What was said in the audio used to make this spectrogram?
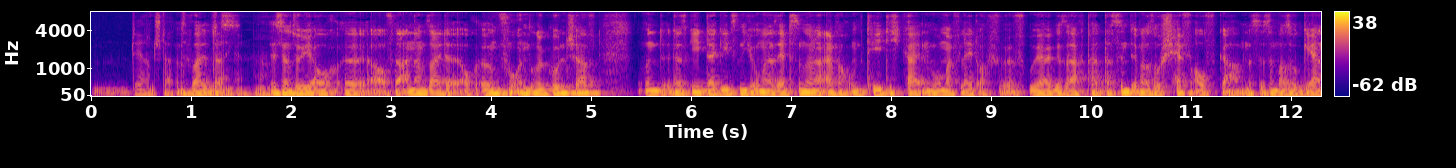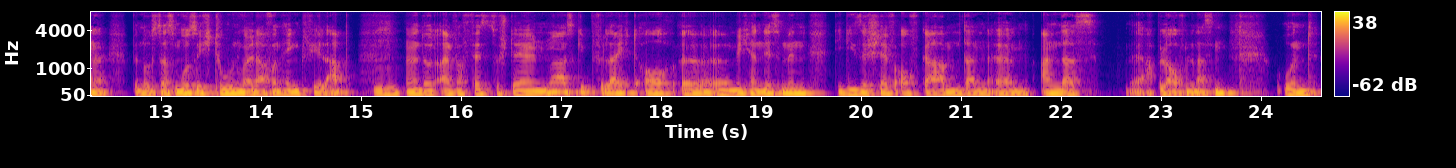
deren Stadt Weil das sein kann. Ja. ist natürlich auch äh, auf der anderen Seite auch irgendwo unsere Kundschaft. Und das geht, da geht es nicht um Ersetzen, sondern einfach um Tätigkeiten, wo man vielleicht auch früher gesagt hat, das sind immer so Chefaufgaben. Das ist immer so gerne benutzt. Das muss ich tun, weil davon hängt viel ab. Mhm. Ne, dort einfach festzustellen, na, es gibt vielleicht auch äh, Mechanismen, die diese Chefaufgaben dann ähm, anders äh, ablaufen lassen. Und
